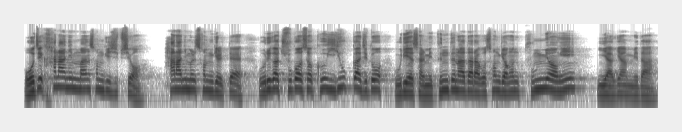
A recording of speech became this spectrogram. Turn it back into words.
오직 하나님만 섬기십시오. 하나님을 섬길 때 우리가 죽어서 그 이후까지도 우리의 삶이 든든하다라고 성경은 분명히 이야기합니다.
